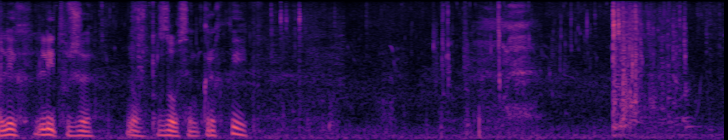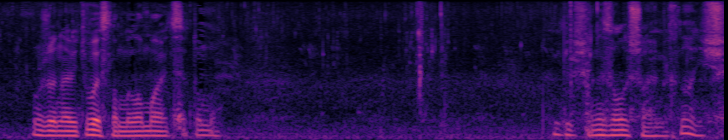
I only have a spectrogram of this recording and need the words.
Да, лід, лід вже ну, зовсім крихкий. Уже навіть веслами ламаються, тому більше не залишаємо їх на ніч.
